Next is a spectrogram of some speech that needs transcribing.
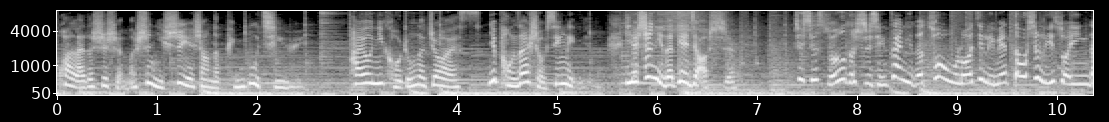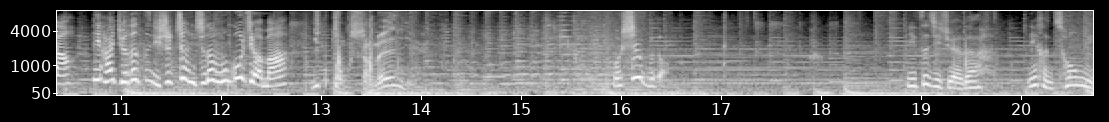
换来的是什么？是你事业上的平步青云，还有你口中的 Joyce，你捧在手心里面的，也是你的垫脚石。这些所有的事情，在你的错误逻辑里面都是理所应当。你还觉得自己是正直的无辜者吗？你懂什么呀你？我是不懂。你自己觉得你很聪明，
